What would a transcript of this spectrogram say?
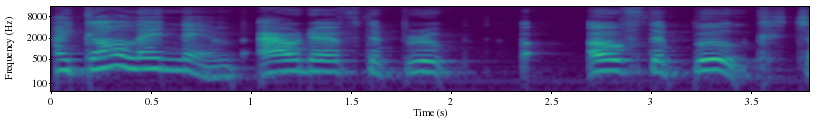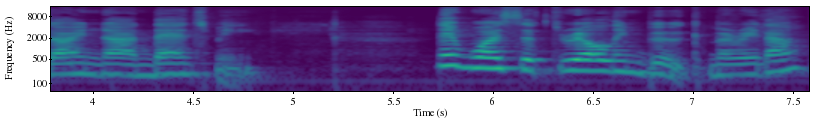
I got that name out of the book of the book Dinah lent me. That was a thrilling book, Marilla.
